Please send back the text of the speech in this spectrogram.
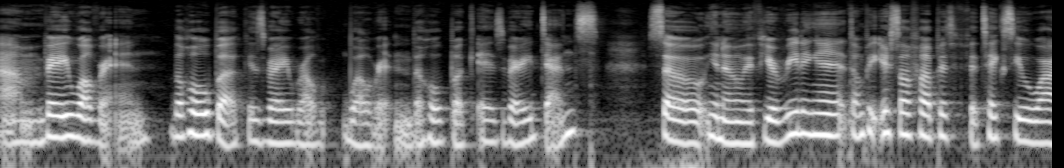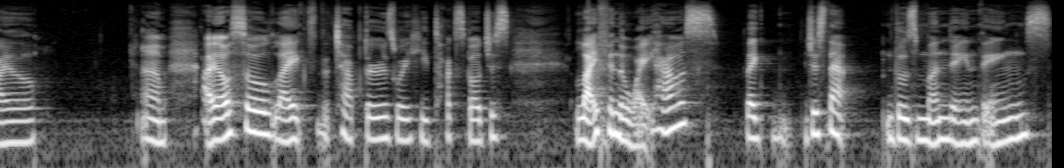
Um, very well written. The whole book is very well well written. The whole book is very dense. So you know, if you're reading it, don't beat yourself up if it takes you a while. Um, I also liked the chapters where he talks about just life in the White House, like just that those mundane things.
